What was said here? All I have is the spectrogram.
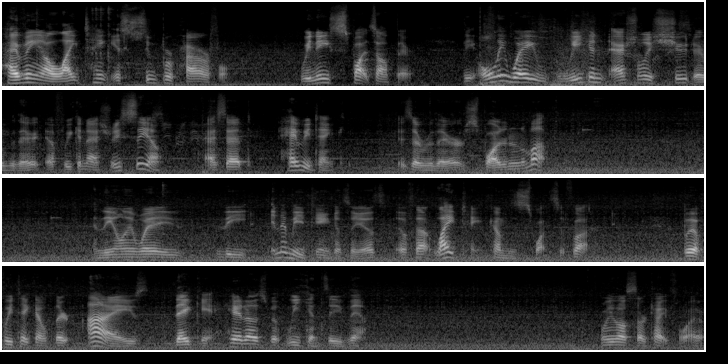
having a light tank is super powerful. We need spots out there. The only way we can actually shoot over there, if we can actually see them, as that heavy tank is over there spotting them up. And the only way the enemy team can see us, if that light tank comes and spots the fire. But if we take out their eyes, they can't hit us, but we can see them. We lost our Type 4,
